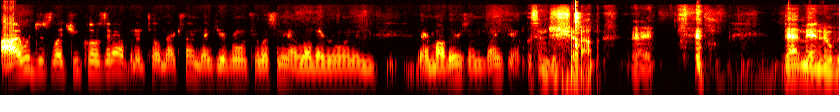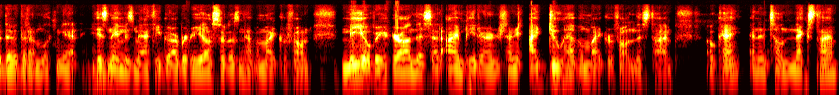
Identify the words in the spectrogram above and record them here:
I would just let you close it out, but until next time, thank you everyone for listening. I love everyone and their mothers, and thank you. listen, just shut up. All right. that man over there that I'm looking at, his name is Matthew Garber. He also doesn't have a microphone. Me over here on this side, I'm Peter Understanding. I do have a microphone this time. Okay. And until next time,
